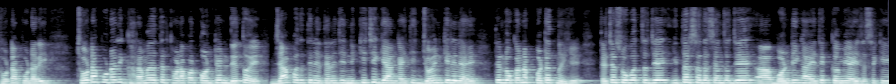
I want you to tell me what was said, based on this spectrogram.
छोटा पुढारी. छोटा पुढारी घरामध्ये तर थोडाफार कॉन्टेंट देतोय ज्या पद्धतीने त्याने जी निकीची गँग आहे ती जॉईन केलेली आहे ते लोकांना पटत नाहीये. त्याच्यासोबतचं जे इतर सदस्यांचं जे बॉन्डिंग आहे ते कमी आहे जसं की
